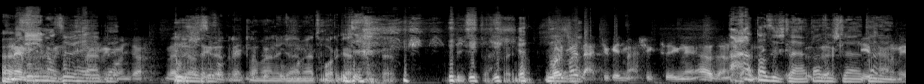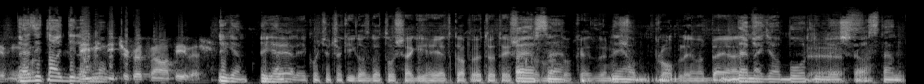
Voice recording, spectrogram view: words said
nem, én nem, az ő helyében. Ő fog reklamálni, hogy elmehet horgászni. Biztos, hogy nem. Vagy majd látjuk egy másik cégnél. Ezen hát az is lehet, az is lehet. Igen. Ez itt nagy dilemma. Még mindig csak 56 éves. Igen, igen. elég, hogyha csak igazgatósági helyet kap ötöt, és Persze. akkor kezdve nincs probléma. Bejár, bemegy a bordülésre, aztán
